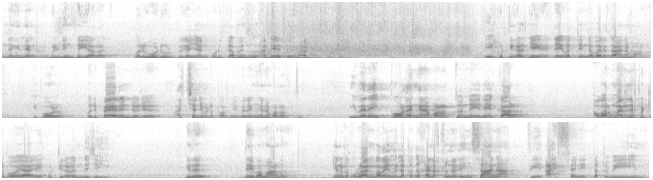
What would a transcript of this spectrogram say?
ഉണ്ടെങ്കിൽ ഞങ്ങൾക്ക് ബിൽഡിംഗ് തയ്യാറാക്കും. ഒരു കോടി ഉറപ്പിക്ക ഞാൻ കൊടുക്കാമെന്ന് അദ്ദേഹത്തിന് വാഗ്ദാനം ഈ കുട്ടികൾ ദൈവത്തിന്റെ വരദാനമാണ്. ഇപ്പോൾ ഒരു പാരന്റ് ഒരു അച്ഛൻ ഇവിടെ പറഞ്ഞു ഇവരെങ്ങനെ വളർത്തും? ഇവരെ ഇപ്പോൾ എങ്ങനെ വളർത്തും എന്നതിനേക്കാൾ അവർ മരണപ്പെട്ടു പോയാൽ ഈ കുട്ടികൾ എന്ത് ചെയ്യും? ഇത് ദൈവമാണ്. ഞങ്ങളുടെ ഖുർആൻ പറയുന്നു ലഖദ് ഖലഖ്നൽ ഇൻസാന ഫി അഹ്സനി തക്വീം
